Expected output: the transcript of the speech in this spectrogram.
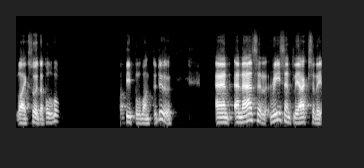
like suitable what people want to do. And and as recently actually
